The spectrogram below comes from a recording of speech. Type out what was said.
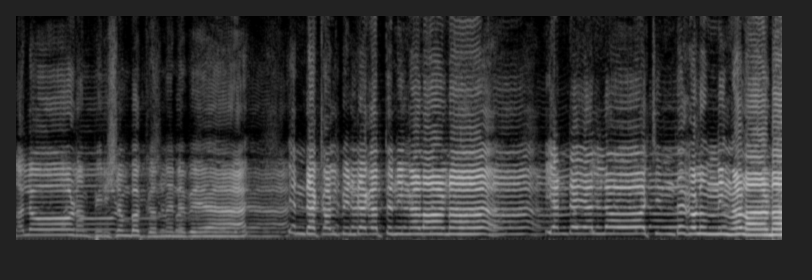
നല്ലോണം പിരിശം വെക്കുന്ന നബിയെ എന്റെ കൽബിന്റെ അകത്ത് നിങ്ങളാണ്. എന്റെ എല്ലാ ചിന്തകളും നിങ്ങളാണ്.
